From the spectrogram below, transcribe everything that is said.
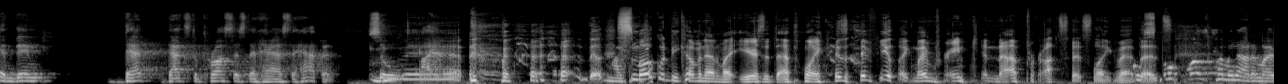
and then that that's the process that has to happen so I, smoke would be coming out of my ears at that point because I feel like my brain cannot process like that. Oh, smoke was coming out of my,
